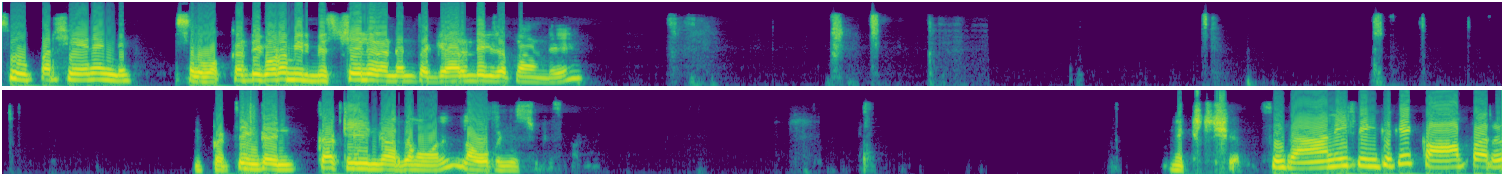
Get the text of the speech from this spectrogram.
సూపర్ షేడ్ అండి. అసలు ఒక్కటి కూడా మీరు మిస్ చేయలేరండి. ఎంత గ్యారంటీగా చెప్పామండి. పెడితే ఇంకా ఇంకా క్లీన్గా అర్థం అవ్వాలి ఇలా ఓపెన్ చేసి చూపిస్తాను. నెక్స్ట్ షేడ్ సో రాణి పింక్కి కాపర్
